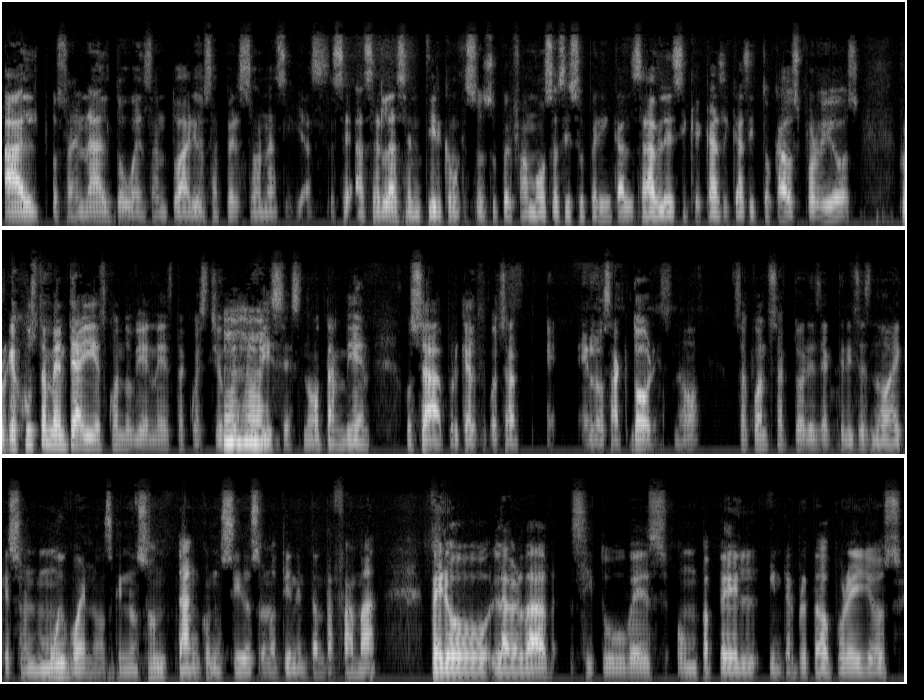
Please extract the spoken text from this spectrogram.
alto, o sea, en alto o en santuarios a personas y hace- hacerlas sentir como que son súper famosas y súper incansables y que casi, casi tocados por Dios, porque justamente ahí es cuando viene esta cuestión que tú dices, ¿no? También, o sea, porque, al- o sea, en los actores, ¿no? O sea, ¿cuántos actores y actrices no hay que son muy buenos, que no son tan conocidos o no tienen tanta fama? Pero la verdad, si tú ves un papel interpretado por ellos,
